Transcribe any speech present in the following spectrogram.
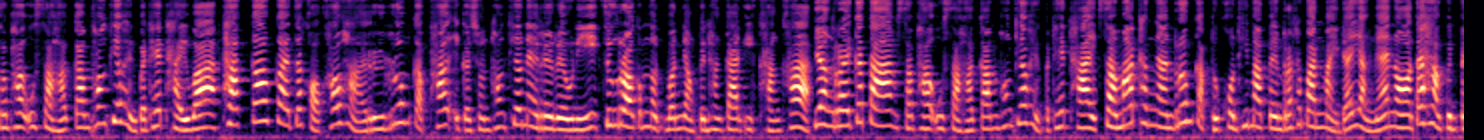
สภาอุตสาหกรรมท่องเที่ยวแห่งประเทศไทยว่าพักก้าวไกลจะขอเข้าหารือร่วมกับภาคเอกชนท่องเที่ยวในเร็วๆนี้ ซึ่งรอกำหนดวันอย่างเป็นทางการอีกครั้งค่ะ อย่างไรก็ตามสภาอุตสาหกรรมท่องเที่ยวแห่งประเทศไทย สามารถทำงานร่วมกับทุกคนที่มาเป็นรัฐบาลใหม่ได้อย่างแน่นอน แต่หากเป็นไป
